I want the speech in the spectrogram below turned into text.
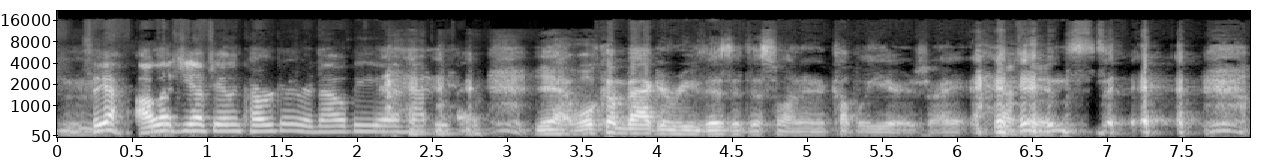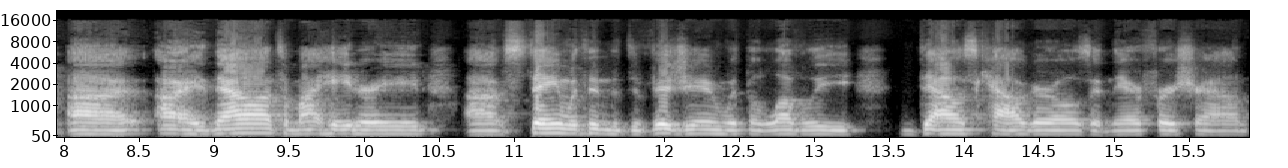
Mm-hmm. So yeah, I'll let you have Jalen Carter, and I'll be uh, happy. yeah, we'll come back and revisit this one in a couple years, right? uh, all right, now on to my haterade. Uh, staying within the division with the lovely Dallas Cowgirls and their first round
